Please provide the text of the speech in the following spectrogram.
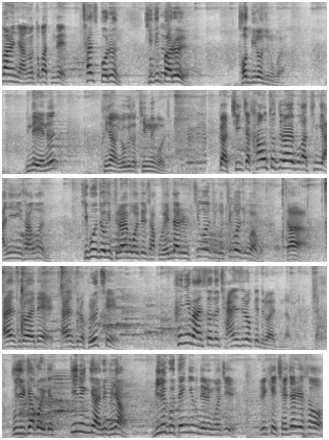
가는 양은 똑같은데 찬스볼은 디딤발을 더 밀어주는 거야. 근데 얘는 그냥 여기서 딛는 거죠. 그러니까 진짜 카운터 드라이브 같은 게 아닌 이상은 기본적인 드라이브 걸 때 자꾸 왼다리를 찍어주고 찍어주고 하고. 자 자연스러워야 돼. 자연스러워. 그렇지. 큰 힘 안 써도 자연스럽게 들어야 된단 말이야. 자, 굳이 이렇게 하고 이렇게 뛰는 게 아니고 그냥 밀고 당기면 되는 거지. 이렇게 제자리에서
